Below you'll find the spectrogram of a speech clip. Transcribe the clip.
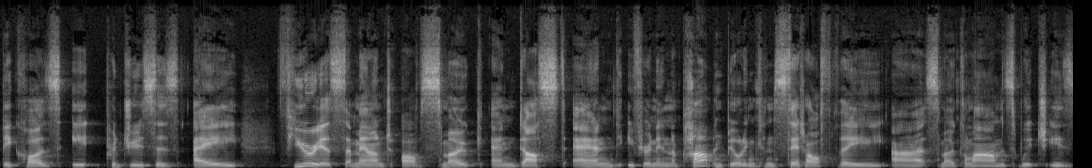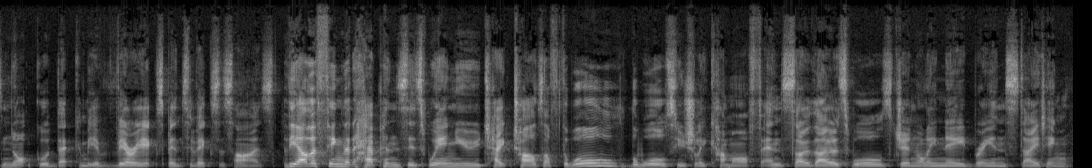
because it produces a furious amount of smoke and dust, and if you're in an apartment building, can set off the uh, smoke alarms, which is not good. That can be a very expensive exercise. The other thing that happens is when you take tiles off the wall, the walls usually come off, and so those walls generally need reinstating.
